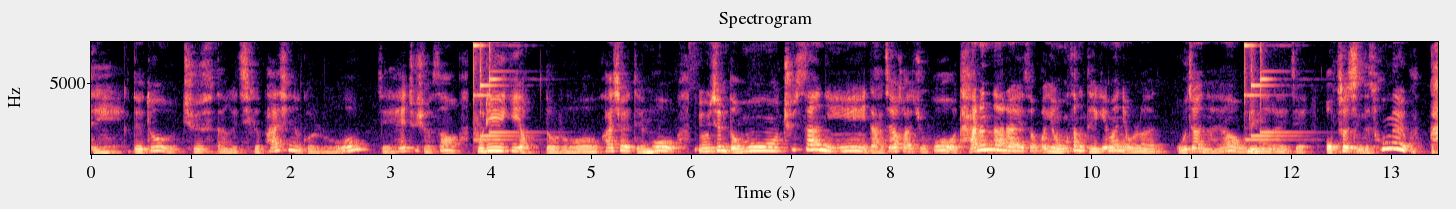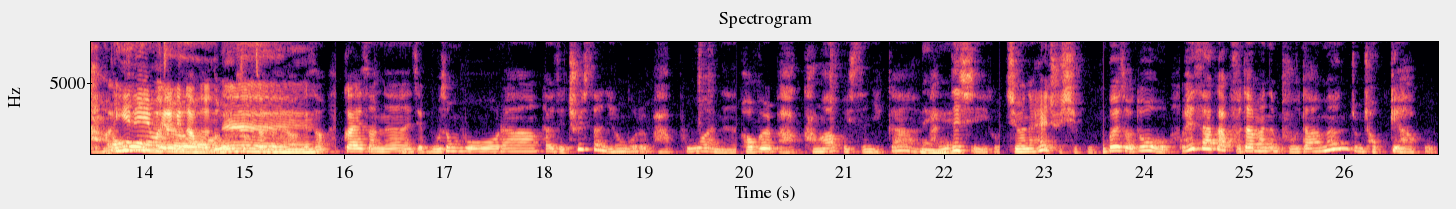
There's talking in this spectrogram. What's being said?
네, 그때도 주휴수당을 지급하시는 걸로 이제 해주셔서 불이익이 없도록 하셔야 되고 요즘 너무 출산이 낮아가지고 다른 나라에서 막 영상 되게 많이 올라오잖아요. 우리나라 이제 없어진다 소멸국가 어, 1위 막 이렇게 맞아요. 나오면 너무 네. 무섭잖아요. 그래서 국가에서는 이제 모성보호랑 이제 출산 이런 거를 막 보호하는 법을 막 강화하고 있으니까 네. 반드시 이거 지원을 해주시고 정부에서도 회사가 부담하는 부담은 좀 적게 하고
